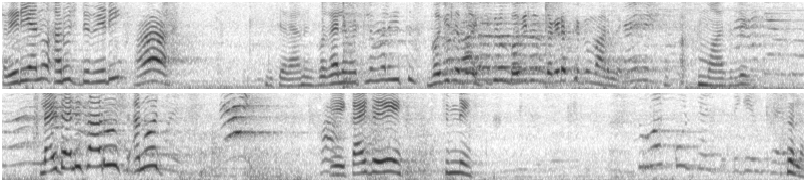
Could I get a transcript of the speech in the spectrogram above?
रेडी अनु अरुष रेडी हा. बिचारा अनुज बघायला वाटलं मला इथं. बघितलं बघ तिकडून बघितलं दगड फेकून मारले. माजले लाइट आली का अरुष अनुज? ए काय ग ए चिमणे? चला.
